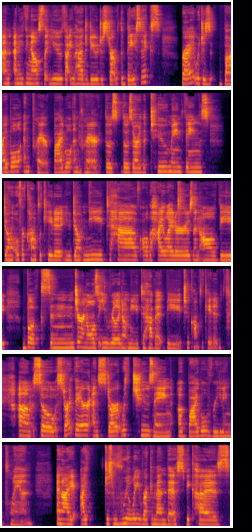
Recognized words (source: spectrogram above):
an- anything else that you thought you had to do. Just start with the basics, right? Which is Bible and prayer. Bible and mm-hmm. prayer. Those those are the two main things. Don't overcomplicate it. You don't need to have all the highlighters and all the books and journals. You really don't need to have it be too complicated. Um, so start there and start with choosing a Bible reading plan. And I I just really recommend this because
